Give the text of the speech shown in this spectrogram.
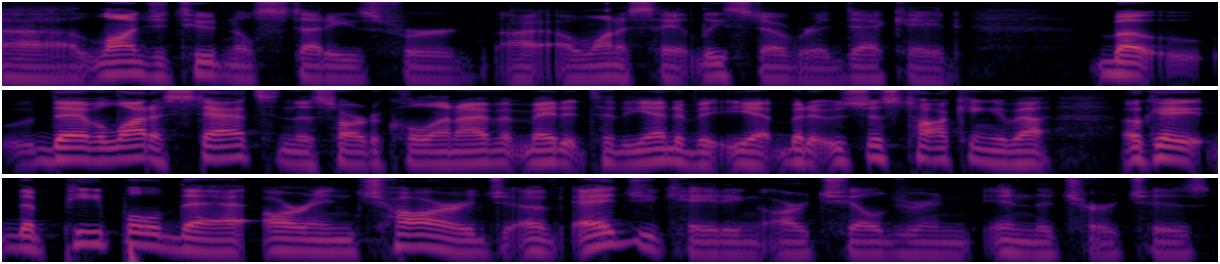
uh, longitudinal studies for, I, I want to say, at least over a decade. But they have a lot of stats in this article, and I haven't made it to the end of it yet. But it was just talking about okay, the people that are in charge of educating our children in the churches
